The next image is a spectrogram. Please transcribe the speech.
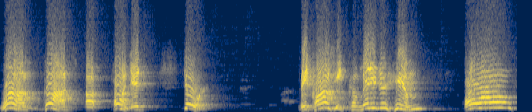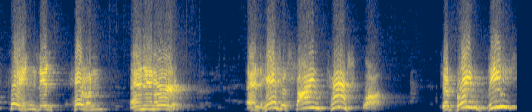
was God's appointed steward because he committed to him all things in heaven and in earth. And his assigned task was to bring these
